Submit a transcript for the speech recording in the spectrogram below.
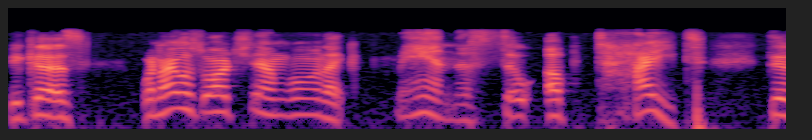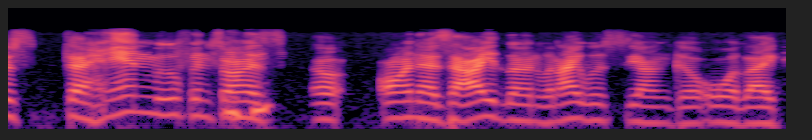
because when I was watching, I'm going like, man, they're so uptight. There's the hand movements on as uh, on as I learned when I was younger, or like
